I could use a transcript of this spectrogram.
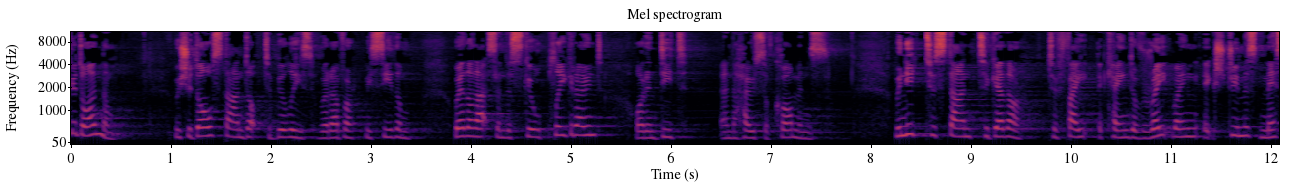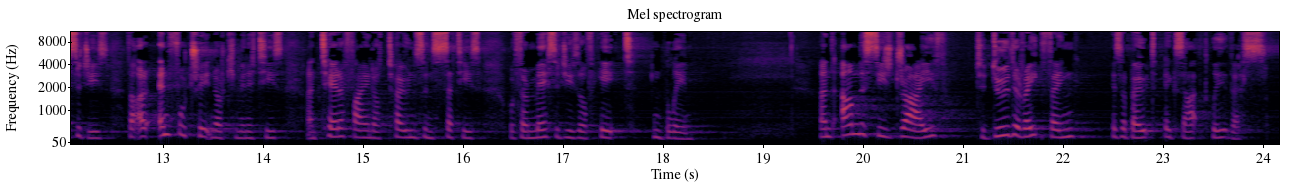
Good on them. We should all stand up to bullies wherever we see them whether that's in the school playground or indeed in the House of Commons. We need to stand together to fight the kind of right-wing extremist messages that are infiltrating our communities and terrifying our towns and cities with their messages of hate and blame. And Amnesty's drive to do the right thing is about exactly this.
